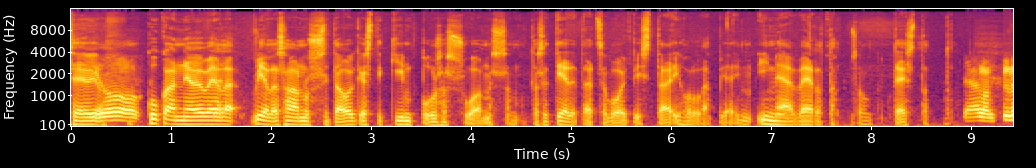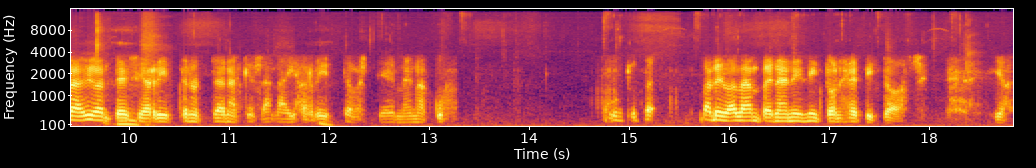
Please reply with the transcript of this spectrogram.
se ei Joo. ole, kukaan ei ole vielä, vielä saanut sitä oikeasti kimppuunsa Suomessa, mutta se tiedetään, että se voi pistää ihon läpi ja im- imeä verta. Se on testattu. Täällä on kyllä hyönteisiä riittänyt tänä kesänä ihan riittävästi. Ei mennä, kun, kun tuota, välillä lämpenee, niin niitä on heti taas. Ja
